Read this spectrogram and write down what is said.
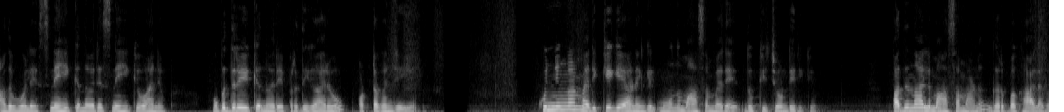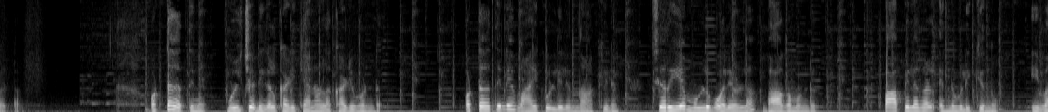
അതുപോലെ സ്നേഹിക്കുന്നവരെ സ്നേഹിക്കുവാനും ഉപദ്രവിക്കുന്നവരെ പ്രതികാരവും ഒട്ടകം ചെയ്യും. കുഞ്ഞുങ്ങൾ മരിക്കുകയാണെങ്കിൽ മൂന്ന് മാസം വരെ ദുഃഖിച്ചുകൊണ്ടിരിക്കും. പതിനാല് മാസമാണ് ഗർഭകാലഘട്ടം. ഒട്ടകത്തിന് മുൾച്ചെടികൾ കഴിക്കാനുള്ള കഴിവുണ്ട്. ഒട്ടകത്തിന്റെ വായ്ക്കുള്ളിലും നാക്കിലും ചെറിയ മുള്ളു പോലെയുള്ള ഭാഗമുണ്ട്. പാപ്പിലകൾ എന്ന് വിളിക്കുന്നു. ഇവ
